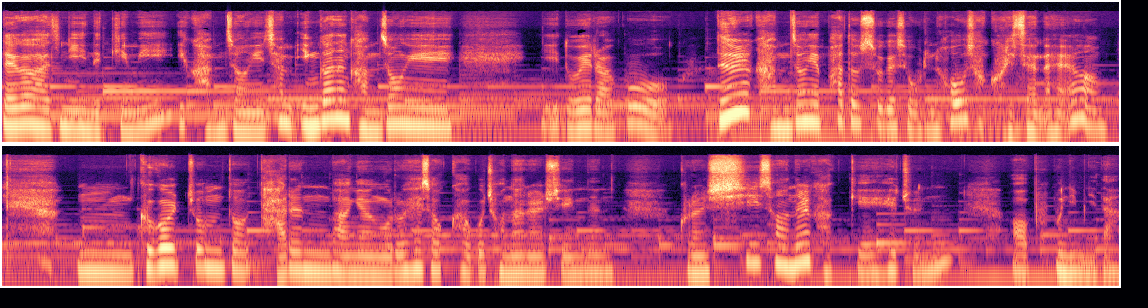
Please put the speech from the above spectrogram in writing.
내가 가진 이 느낌이 이 감정이 참 인간은 감정의 이 노예라고 늘 감정의 파도 속에서 우리는 허우적거리잖아요. 음 그걸 좀 더 다른 방향으로 해석하고 전환할 수 있는 그런 시선을 갖게 해준 어 부분입니다.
